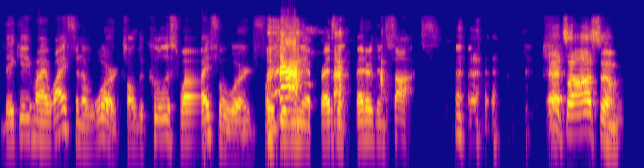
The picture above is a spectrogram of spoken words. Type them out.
they gave my wife an award called the Coolest Wife Award for giving me a present better than socks. that's awesome.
